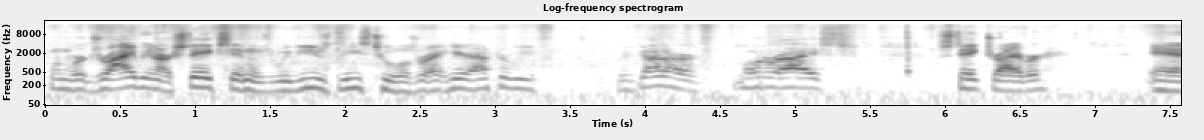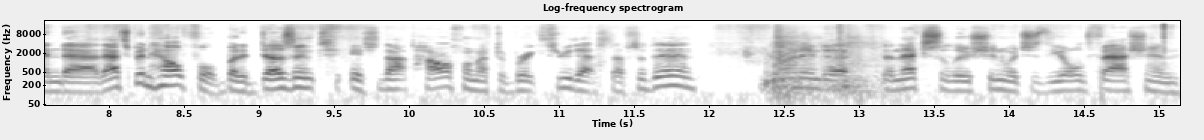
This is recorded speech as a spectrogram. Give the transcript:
when we're driving our stakes in is we've used these tools right here. After we've, we've got our motorized stake driver and uh, that's been helpful, but it doesn't, it's not powerful enough to break through that stuff. So then you run into the next solution, which is the old fashioned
